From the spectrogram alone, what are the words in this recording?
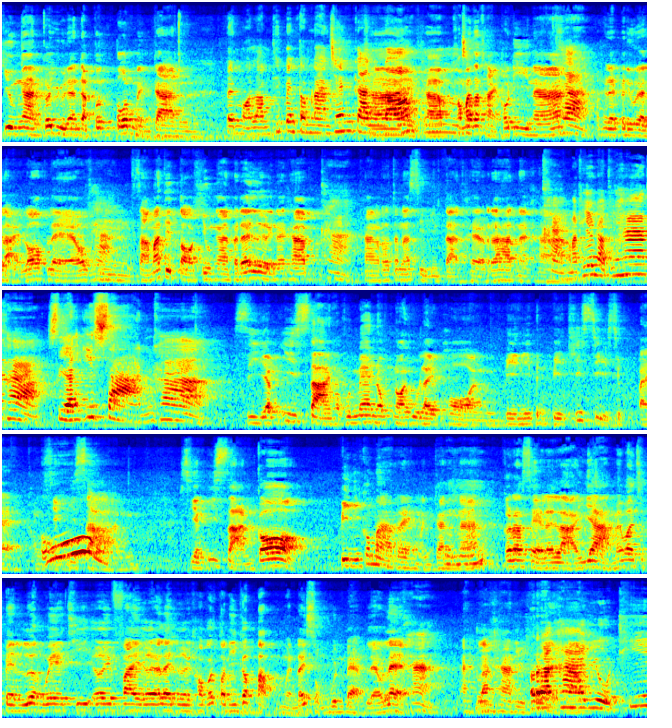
คิวงานก็อยู่ในอันดับต้นๆเหมือนกัน เป็นหมอลำที่เป็นตำนานเช่นกันใช่เนาะครับอืมเขามาตรฐานเขาดีนะค่ะก็เคยได้ไปดูหลาย ๆ รอบแล้วค่ะ อืมสามารถติดต่อคิวงานไปได้เลยนะครับ ค่ะ ทางรัตนสินอินตราไทยราชนะครับค่ะ มาที่อันดับที่ 5 ค่ะ เสียงอีสานค่ะ เสียงอีสานของคุณแม่นกน้อยอุไรพร ปีนี้เป็นปีที่ 48 ของโอ้เสียงอีสาน เสียงอีสานก็ ปีนี้ก็มาแรงเหมือนกันนะอือฮึกระแสหลาย ๆ อย่างไม่ว่าจะเป็นเรื่องเวทีเอ่ยไฟเอ่ยอะไรเอ่ยเขาก็ตอนนี้ก็ปรับเหมือนได้สมบูรณ์แบบแล้วแหละค่ะ อะราคาอยู่ที่เท่ไหราคาบอยู่ที่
